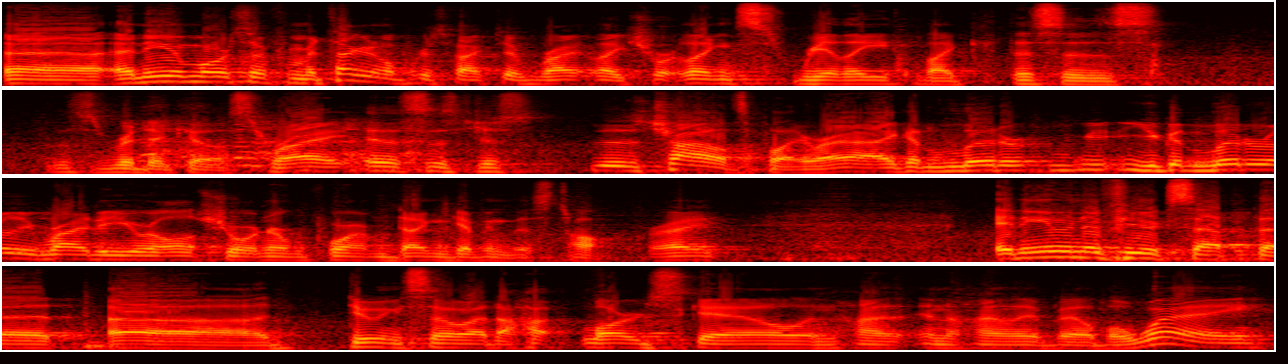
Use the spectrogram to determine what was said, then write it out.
uh, and even more so from a technical perspective, right? Like short links, really, like this is this is ridiculous, right? This is just this is child's play, right? I could literally, you could literally write a URL shortener before I'm done giving this talk, right? And even if you accept that uh, doing so at a large scale and in a highly available way,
